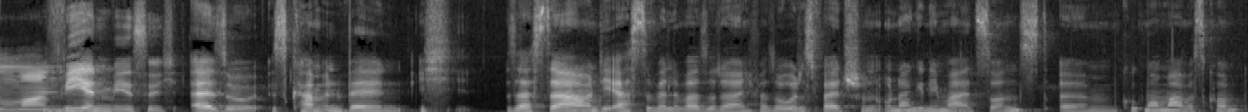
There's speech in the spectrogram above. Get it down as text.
Mann. Wehenmäßig. Also es kam in Wellen. Ich saß da und die erste Welle war so da. Ich war so, oh, das war jetzt schon unangenehmer als sonst. Ähm, gucken wir mal, was kommt.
